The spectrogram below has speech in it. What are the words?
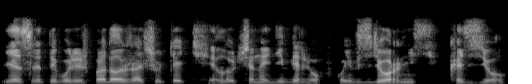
Если ты будешь продолжать шутить, лучше найди веревку и вздернись, козел.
